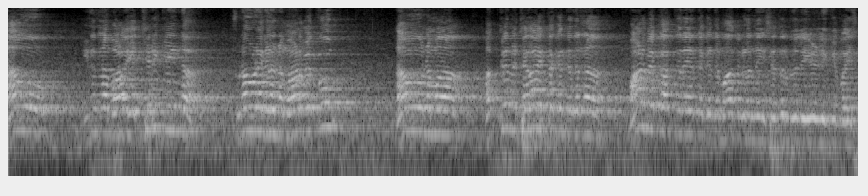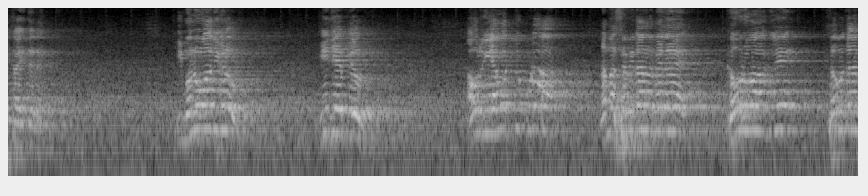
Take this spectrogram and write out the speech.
ನಾವು ಇದನ್ನ ಬಹಳ ಎಚ್ಚರಿಕೆಯಿಂದ ಚುನಾವಣೆಗಳನ್ನ ಮಾಡಬೇಕು. ನಾವು ನಮ್ಮ ಹಕ್ಕನ್ನು ಚಲಾಯಿಸ್ತಕ್ಕಂಥದ್ದನ್ನ ಮಾಡಬೇಕಾಗ್ತದೆ ಅಂತಕ್ಕಂಥ ಮಾತುಗಳನ್ನು ಈ ಸಂದರ್ಭದಲ್ಲಿ ಹೇಳಲಿಕ್ಕೆ ಬಯಸ್ತಾ ಇದ್ದೇನೆ. ಈ ಮನುವಾದಿಗಳು, ಬಿಜೆಪಿಯವರು, ಅವ್ರಿಗೆ ಯಾವತ್ತೂ ಕೂಡ ನಮ್ಮ ಸಂವಿಧಾನದ ಮೇಲೆ ಗೌರವ ಆಗಲಿ ಸಂವಿಧಾನ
